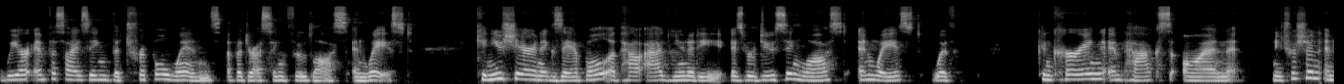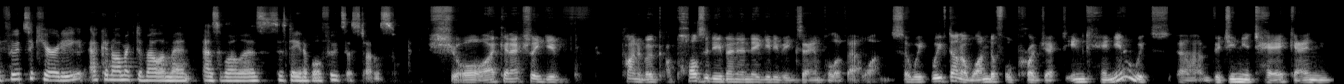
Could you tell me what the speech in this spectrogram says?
we are emphasizing the triple wins of addressing food loss and waste. Can you share an example of how AgUnity is reducing loss and waste with concurring impacts on nutrition and food security, economic development, as well as sustainable food systems. Sure. I can actually give kind of a, a positive and a negative example of that one. So we, we've done a wonderful project in Kenya with um, Virginia Tech and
